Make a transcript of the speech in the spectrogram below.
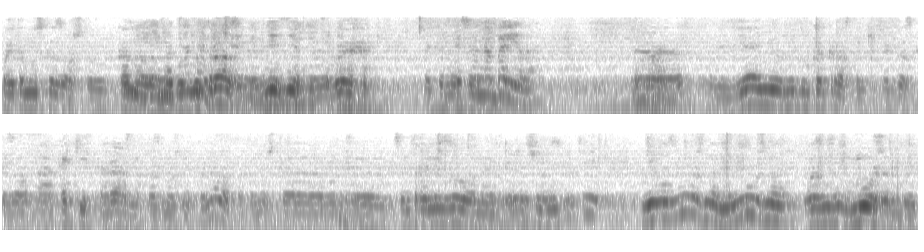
поэтому сказал, что каналы Не, могут быть разные. Нет, нет, вы То есть. Э, Я имел в виду как раз таки, когда сказал о каких-то разных возможных каналах, потому что вот, э, централизованное привлечение детей невозможно, не нужно, возможно, может быть.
